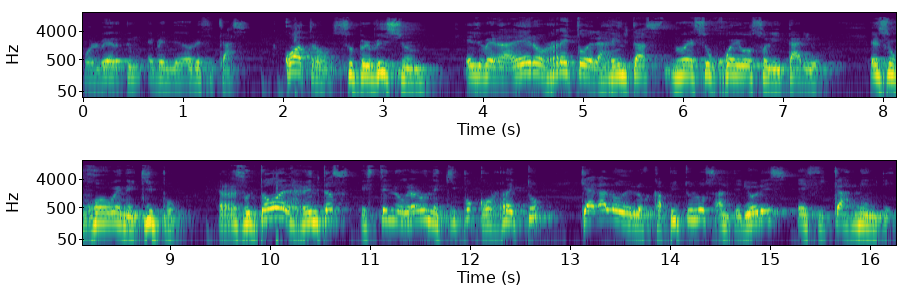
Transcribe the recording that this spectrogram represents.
volverte un vendedor eficaz. 4. Supervision. El verdadero reto de las ventas no es un juego solitario, es un juego en equipo. El resultado de las ventas está en lograr un equipo correcto que haga lo de los capítulos anteriores eficazmente.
